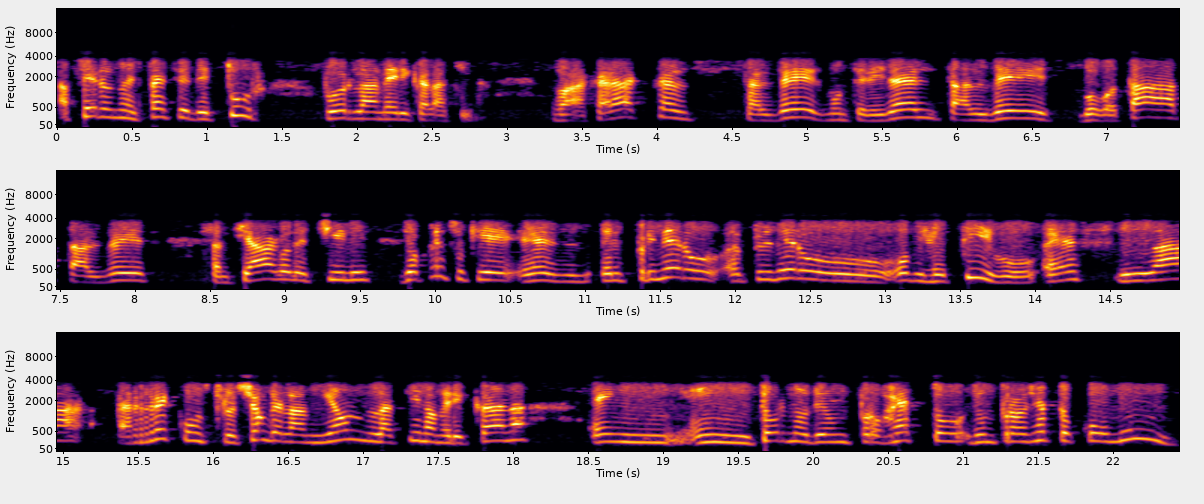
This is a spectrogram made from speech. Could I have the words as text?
hacer una especie de tour por la América Latina. Va a Caracas, tal vez Montevideo, tal vez Bogotá, tal vez Santiago de Chile. Yo pienso que el, el, primero, el primero objetivo es la reconstrucción de la Unión Latinoamericana en, en torno de un proyecto, de un proyecto común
